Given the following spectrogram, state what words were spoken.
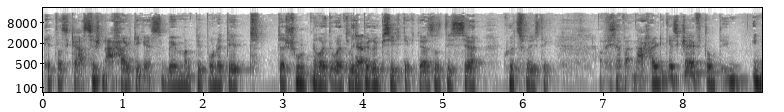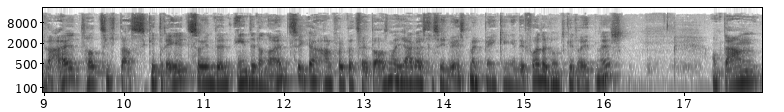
etwas klassisch Nachhaltiges, wenn man die Bonität der Schulden halt ordentlich ja. berücksichtigt. Also das ist sehr kurzfristig. Aber es ist ein nachhaltiges Geschäft und in Wahrheit hat sich das gedreht, so in den Ende der 90er, Anfang der 2000er Jahre, als das Investmentbanking in den Vordergrund getreten ist. Und dann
